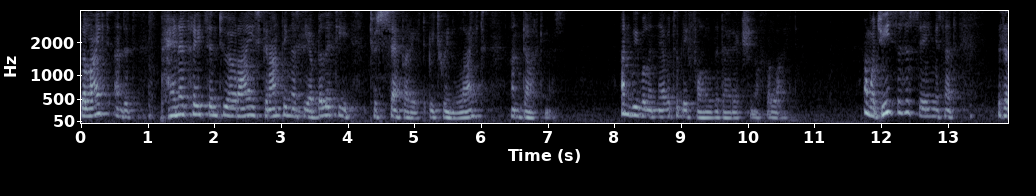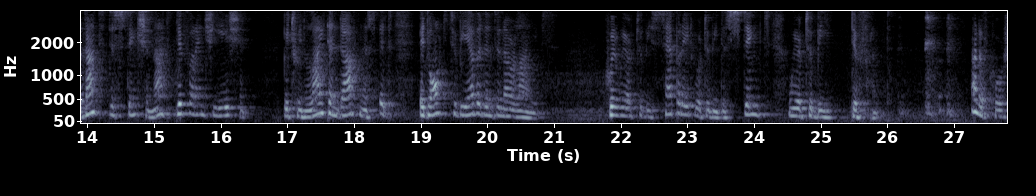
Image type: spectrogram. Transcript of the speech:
the light and it penetrates into our eyes, granting us the ability to separate between light and darkness. And we will inevitably follow the direction of the light. And what Jesus is saying is that, is that that distinction, that differentiation between light and darkness, it, it ought to be evident in our lives. Where we are to be separate, we're to be distinct, we are to be different. And of course,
